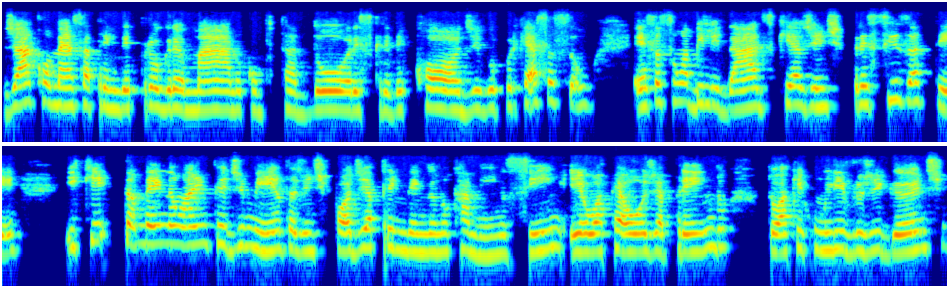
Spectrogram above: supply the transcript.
já começa a aprender a programar no computador, escrever código, porque essas são, essas são habilidades que a gente precisa ter e que também não há impedimento, a gente pode ir aprendendo no caminho, sim. Eu até hoje aprendo, estou aqui com um livro gigante,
